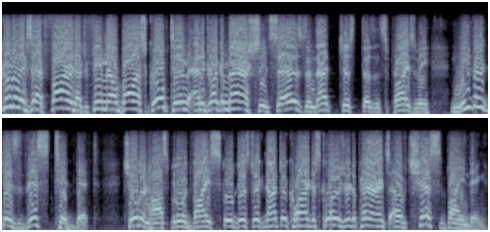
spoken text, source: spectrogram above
Google exec fired after female boss groped him at a drunken bash, suit says, and that just doesn't surprise me. Neither does this tidbit. Children Hospital advised school district not to require disclosure to parents of chest binding.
